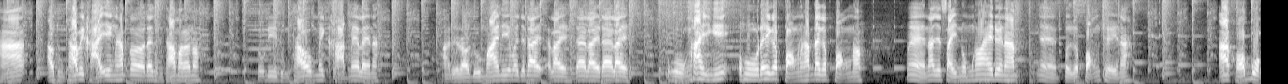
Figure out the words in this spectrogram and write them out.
หาเอาถุงเท้าไปขายเองนะครับ ก็ได้ถุงเท้ามาแล้วเนาะโชคดีถุงเท้าไม่ขาดไม่อะไรนะอ่าเดี๋ยวเราดูไม้นี้ว่าจะได้อะไรได้อะไรได้อะไร โอ้โหง่ายอย่างนี้ โอ้โหได้กระป๋องนะครับ ได้กระป๋องเนาะแม่น่าจะใส่นมเข้าให้ด้วยนะครับแม่ยเปิดกระป๋องเฉยนะอ่าขอบวก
